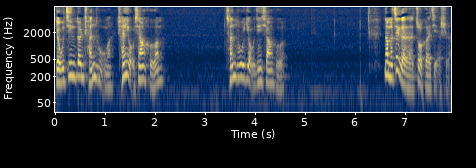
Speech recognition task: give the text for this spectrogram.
酉金跟辰土嘛，辰酉相合嘛，辰土酉金相合。那么这个作何解释啊？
